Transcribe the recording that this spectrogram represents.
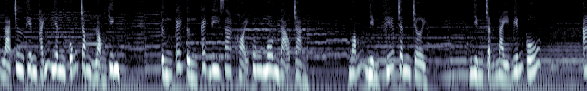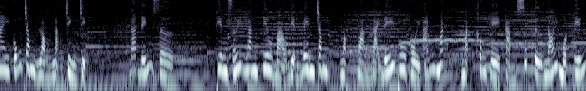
là chư thiên thánh nhân cũng trong lòng kinh. Từng cách từng cách đi ra khỏi cung môn đảo tràng. Ngóng nhìn phía chân trời. Nhìn trận này biến cố. Ai cũng trong lòng nặng trình trịch. Đã đến giờ Thiên giới lăng tiêu bảo điện bên trong, Ngọc Hoàng Đại Đế thu hồi ánh mắt, Mặt không hề cảm xúc tự nói một tiếng.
